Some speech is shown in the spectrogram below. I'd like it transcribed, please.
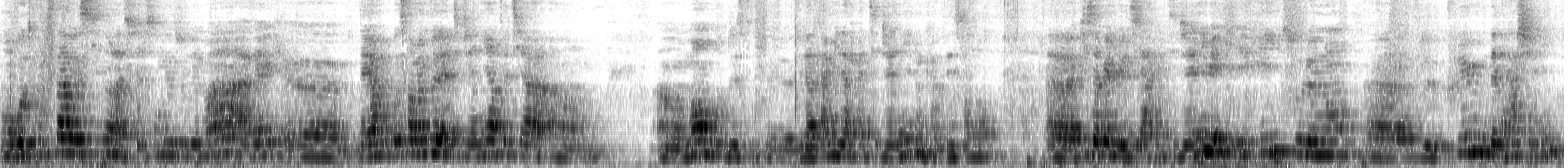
On retrouve ça aussi dans l'association des oulémas, avec, euh, d'ailleurs, au sein même de la Tijani, en fait, il y a un, membre de, la famille d'Ahmed Tijani, donc un descendant, qui s'appelle le Ahmed Tijani, mais qui écrit sous le nom de Plume d'El Hashemi,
